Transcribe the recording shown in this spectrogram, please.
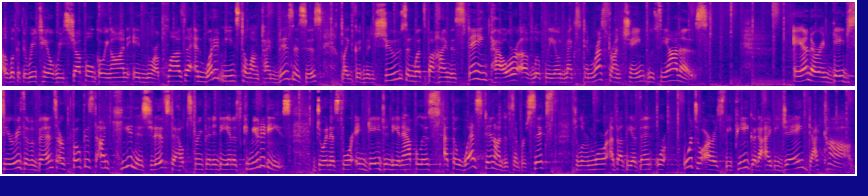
A look at the retail reshuffle going on in Nora Plaza and what it means to longtime businesses like Goodman Shoes and what's behind the staying power of locally owned Mexican restaurant chain Luciana's. And our Engage series of events are focused on key initiatives to help strengthen Indiana's communities. Join us for Engage Indianapolis at the Westin on December 6th. To learn more about the event or, or to RSVP, go to IBJ.com.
